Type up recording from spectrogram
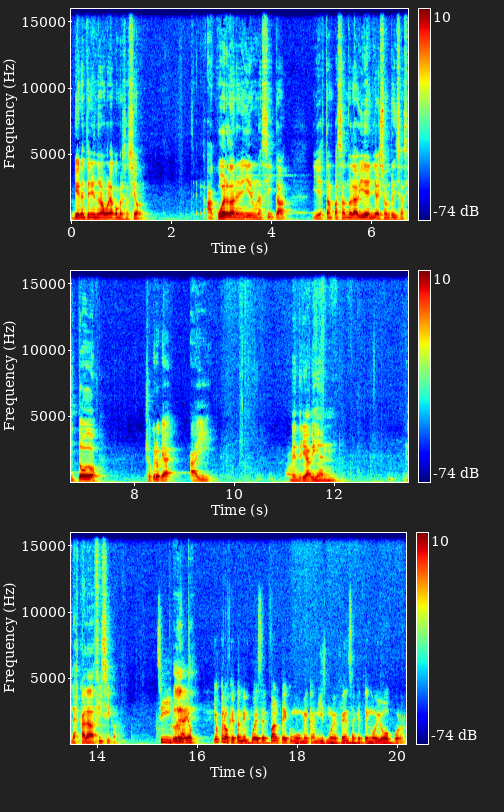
vienen teniendo una buena conversación, acuerdan en ir en una cita y están pasándola bien y hay sonrisas y todo, yo creo que ahí vendría bien la escalada física. Sí, Prudente. mira, yo, yo creo que también puede ser parte como mecanismo de defensa que tengo yo por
